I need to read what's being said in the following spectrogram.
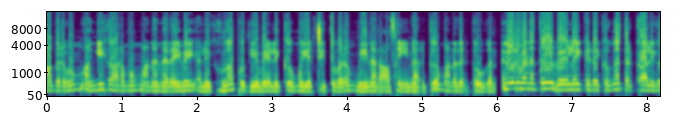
ஆதரவும் அங்கீகாரமும் மன நிறைவை அளிக்குங்க. புதிய வேலைக்கு முயற்சித்து வரும் மீன ராசியினருக்கு மனதிற்கு உகந்த நிறுவனத்தில் வேலை கிடைக்குங்க தற்காலிக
